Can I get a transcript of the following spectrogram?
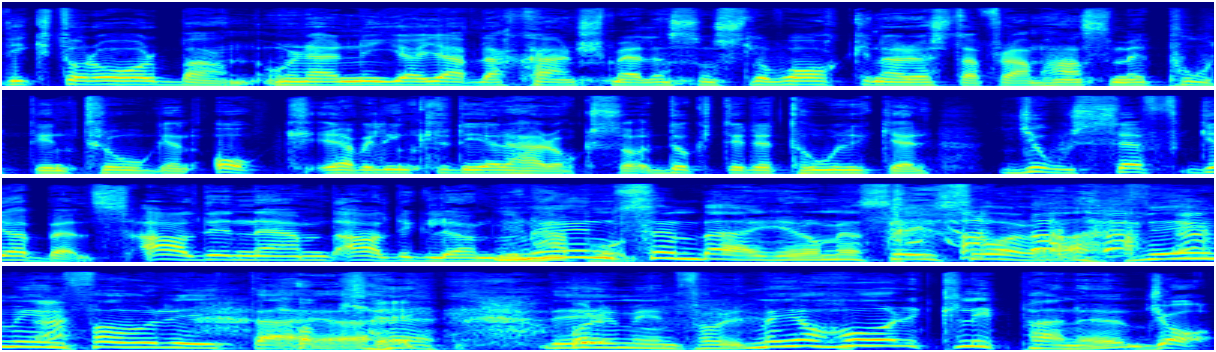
Viktor Orban och den här nya jävla stjärnsmällen som Slovakerna röstar fram, han som är Putin-trogen och, jag vill inkludera här också, duktig retoriker, Josef Goebbels, aldrig nämnd, aldrig glömd i den här. Münzenberger om jag säger så. Då. Det är min favorit där. Okej. Det är min favorit. Men jag har klipp här nu. Ja,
